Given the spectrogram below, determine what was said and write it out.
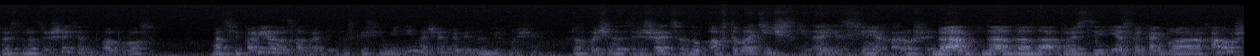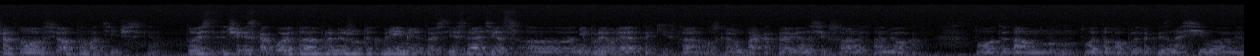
то есть разрешить этот вопрос, отсепарироваться от родительской семьи и начать любить других мужчин. Но обычно это решается ну, автоматически, да, если семья хорошая. Да, да, да, да. То есть если как бы хорошая, то все автоматически. То есть через какой-то промежуток времени, то есть если отец э, не проявляет каких-то, ну скажем так, откровенно сексуальных намеков, вот, и там вплоть до попыток изнасилования,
